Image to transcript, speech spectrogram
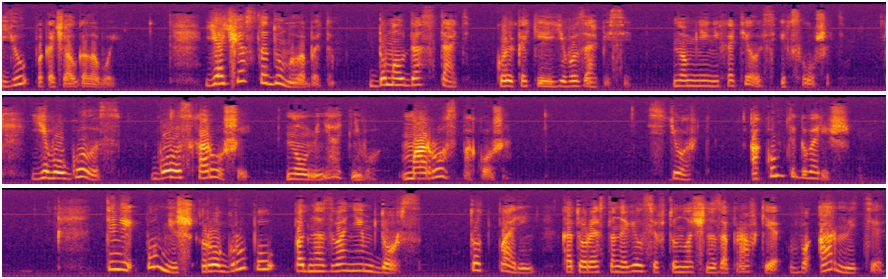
Стью покачал головой. «Я часто думал об этом, думал достать кое-какие его записи, но мне не хотелось их слушать. Его голос, голос хороший, но у меня от него мороз по коже». «Стюарт, о ком ты говоришь?» «Ты помнишь рок-группу под названием «Дорс»?» Тот парень, который остановился в ту ночь на заправке в Арнете,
